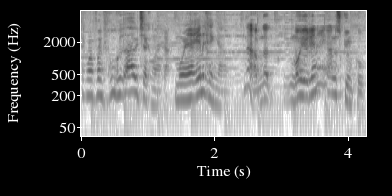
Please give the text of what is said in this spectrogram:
zeg maar van vroeger uit, zeg maar. Ja. Mooie herinnering aan. Nou, dat, mooie herinnering aan de skuumkop.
